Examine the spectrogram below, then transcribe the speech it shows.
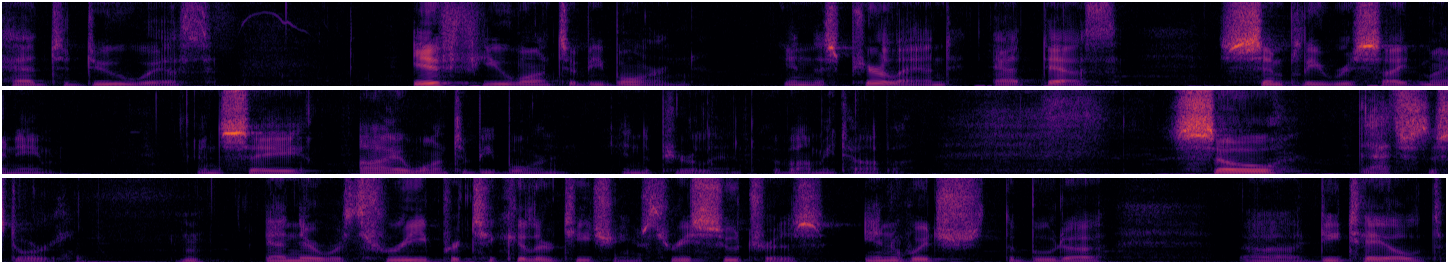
had to do with if you want to be born in this Pure Land at death, simply recite my name and say, I want to be born in the Pure Land of Amitabha. So that's the story. Hmm. And there were three particular teachings, three sutras, in which the Buddha uh, detailed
